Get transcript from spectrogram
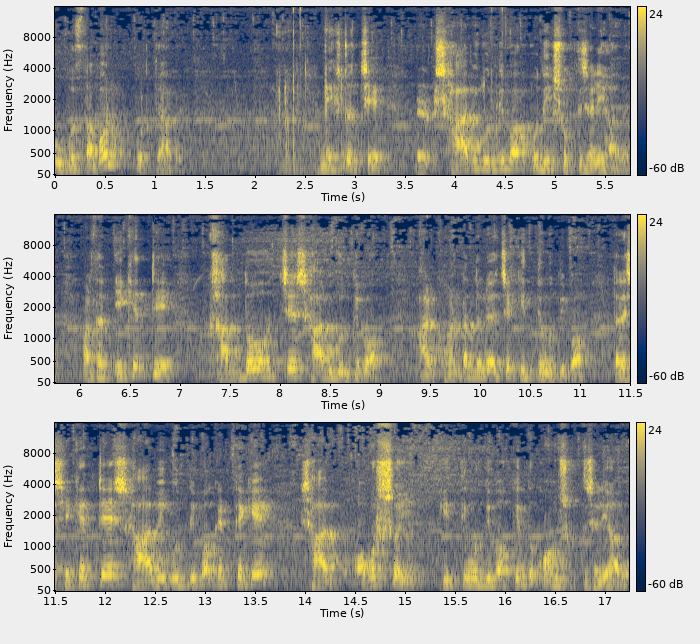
উপস্থাপন করতে হবে। নেক্সট হচ্ছে, স্বাভাবিক উদ্দীপক অধিক শক্তিশালী হবে। অর্থাৎ এক্ষেত্রে খাদ্য হচ্ছে স্বাভাবিক উদ্দীপক। আর ঘণ্টার ধ্বনি হচ্ছে কৃত্রিম উদ্দীপক। তাহলে সেক্ষেত্রে স্বাভাবিক উদ্দীপকের থেকে অবশ্যই কৃত্রিম উদ্দীপক কিন্তু কম শক্তিশালী হবে।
